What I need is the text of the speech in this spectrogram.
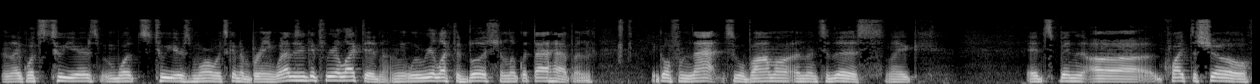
And like, what's two years? What's two years more? What's gonna bring? What happens if he gets reelected? I mean, we reelected Bush, and look what that happened. We go from that to Obama, and then to this. Like, it's been uh, quite the show,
